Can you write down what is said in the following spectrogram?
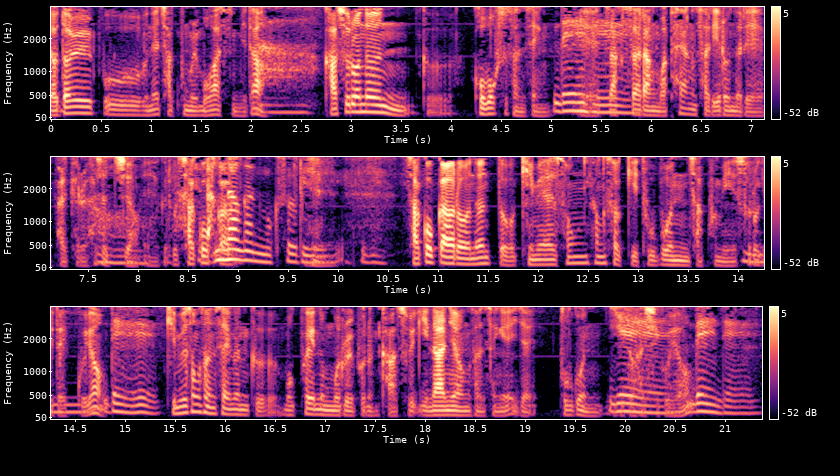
여덟 분의 작품을 모았습니다. 아, 가수로는 그 고복수 선생, 네, 예, 네. 짝사랑 뭐 타양살이 이런 노래 발표를 하셨죠. 어, 예, 그리고 작곡가 낭낭한 목소리. 예. 예. 작곡가로는 또 김혜송, 형석기 두 분 작품이 수록이 음, 됐고요. 네. 김효성 선생은 그 목포의 눈물을 부른 가수 이난영 선생의 이제 부군이기도 예. 하시고요. 네, 네.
